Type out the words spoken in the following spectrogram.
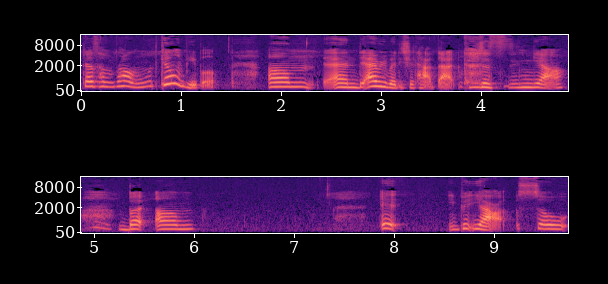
does have a problem with killing people. Um, and everybody should have that because yeah, but um, it, but yeah, so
